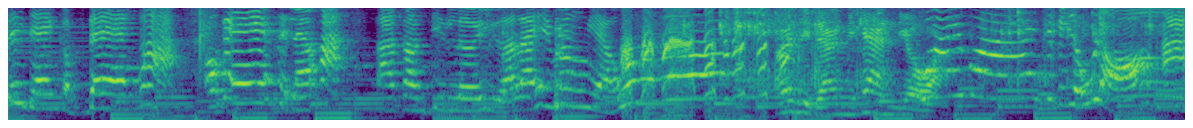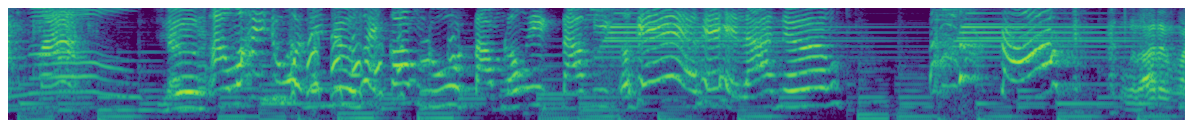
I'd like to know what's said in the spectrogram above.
ได้แดงกับแดงค่ะ โอเค เสร็จแล้วค่ะตาตอนจินเลยเหลืออะไรให้มั่งเนี่ยว้าวไอ้สีแดงมีแค่อันเดียววายวายจะไปรู้เหรออะมาหนึ่งเอามาให้ดูในหนึ่งให้ อีกตามอีก โอเค โอเค เห็นละหนึ่งสองหัวเราะทำไม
